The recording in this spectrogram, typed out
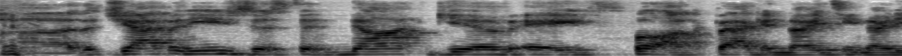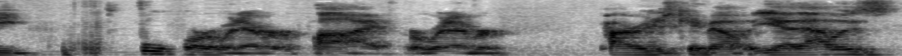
Uh, the Japanese just did not give a fuck back in 1994 or whatever, five or whatever. Power Rangers came out. But yeah, that was.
